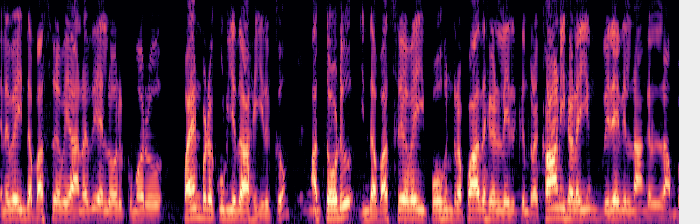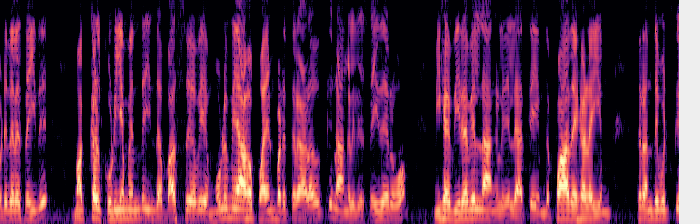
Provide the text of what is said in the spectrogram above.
எனவே இந்த பஸ் சேவையானது எல்லோருக்கும் ஒரு பயன்படக்கூடியதாக இருக்கும். அத்தோடு இந்த பஸ் சேவை போகின்ற பாதைகளில் இருக்கின்ற காணிகளையும் விரைவில் நாங்கள் எல்லாம் விடுதலை செய்து மக்கள் குடியமர்ந்து இந்த பஸ் சேவையை முழுமையாக பயன்படுத்துகிற அளவுக்கு நாங்கள் இதை செய்து தருவோம் மிக விரைவில் நாங்கள் எல்லாத்தையும் இந்த பாதைகளையும் திறந்துவிட்டு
